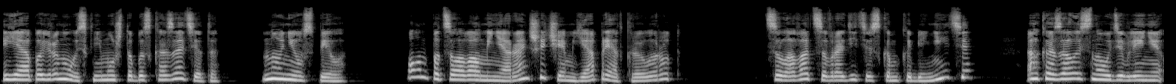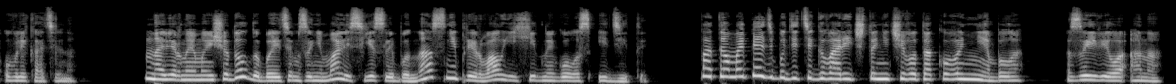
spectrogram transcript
Я повернулась к нему, чтобы сказать это, но не успела. Он поцеловал меня раньше, чем я приоткрыла рот. Целоваться в родительском кабинете оказалось на удивление увлекательно. Наверное, мы еще долго бы этим занимались, если бы нас не прервал ехидный голос Эдиты. «Потом опять будете говорить, что ничего такого не было», — заявила она.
